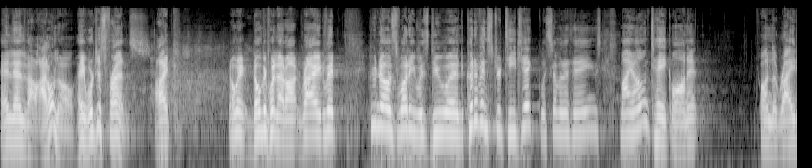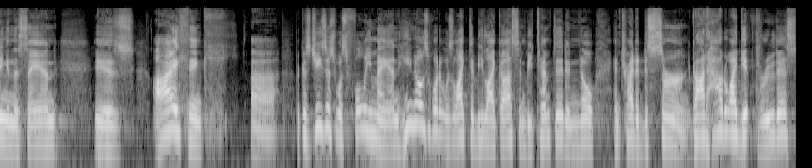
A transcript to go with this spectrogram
And then, I don't know. Hey, we're just friends. Like, don't be, don't be putting that on, right? But who knows what he was doing? Could have been strategic with some of the things. My own take on it, on the writing in the sand, is I think uh, because Jesus was fully man, he knows what it was like to be like us and be tempted and know and try to discern God, how do I get through this?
